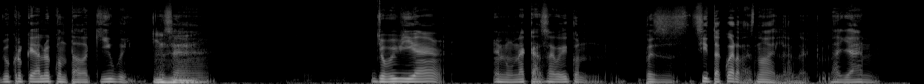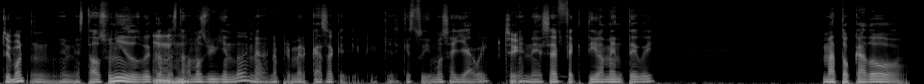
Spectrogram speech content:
Yo creo que ya lo he contado aquí, güey. O sea. Yo vivía en una casa, güey, con. Pues sí te acuerdas, ¿no? De la, la- allá en, en, en Estados Unidos, güey, cuando estábamos viviendo, en la, primera casa que, que, que- estuvimos allá, güey. Sí. En esa, efectivamente, güey. Me ha tocado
